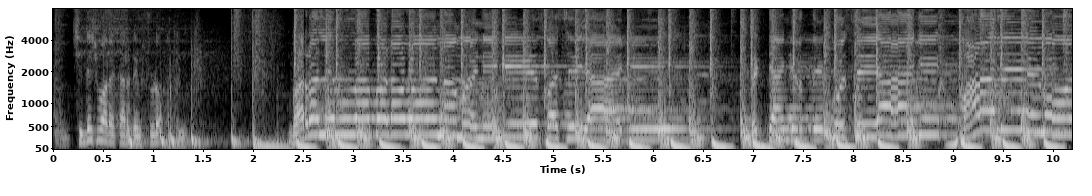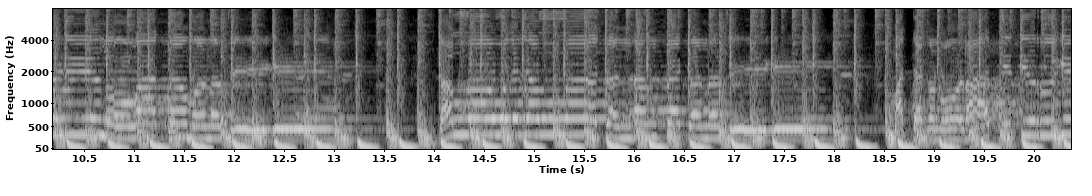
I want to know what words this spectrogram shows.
ಸಿದ್ದೇಶ್ವರ ಕಾರ್ಯಕ್ರಮ ಸ್ಟುಡಿಯೋ ಅತನಿ ಬರಲಿಲ್ಲ ಬಡವನ ಮಣಿಗೆ ಸಸಿಯಾಗಿ ಬಿಟ್ಟಂಗಿರ್ತಿ ಖುಷಿಯಾಗಿ ಮಾರಿ ನೋಡಿ ನೋವಾತ ಮನಸ್ಸಿಗೆ. ಕಲ್ಲ ಒಡೆದಲ್ಲ ಕಂಡಂತ ಕನಸಿಗೆ. ಮತ್ತೆ ನೋಡಾತಿ ತಿರುಗಿ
